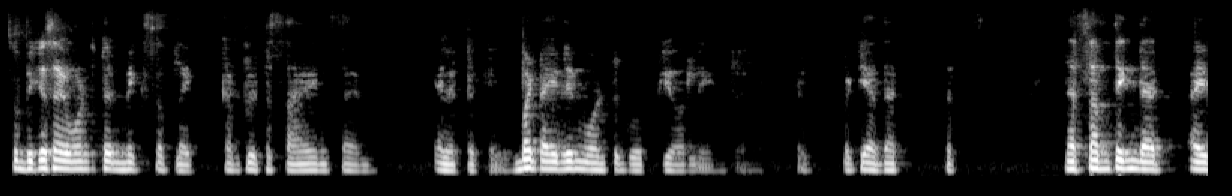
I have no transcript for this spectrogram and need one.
so because I want to mix of like computer science and electrical but i didn't want to go purely into electrical. But yeah that that's that's something that i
